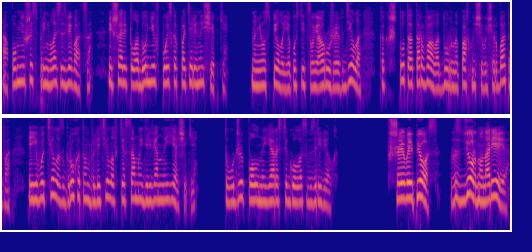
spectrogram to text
Опомнившись, принялась извиваться и шарить ладонью в поисках потерянной щепки. Но не успела я пустить свое оружие в дело, как что-то оторвало дурно пахнущего Щербатова, и его тело с грохотом влетело в те самые деревянные ящики. Тут же полный ярости голос взревел. «Вшивый пес! Вздерну на рее!»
